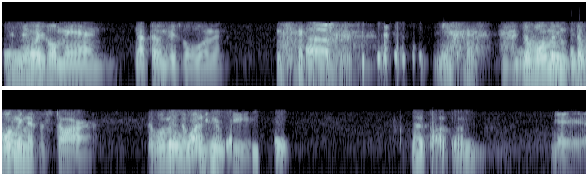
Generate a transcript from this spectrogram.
the It Invisible Man, not the Invisible Woman. Oh. yeah. The woman. The woman is a star. The woman's the, one, who you can see. That's awesome. Yeah, yeah, yeah.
